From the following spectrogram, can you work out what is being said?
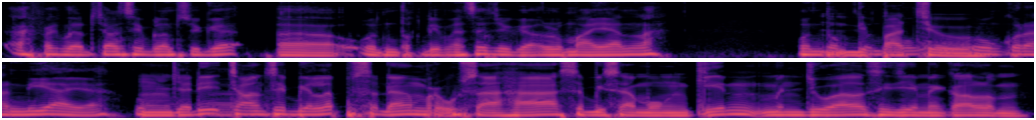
efek dari Chauncey Billups juga eh, untuk defense juga lumayan lah untuk Dipacu. untuk ukuran dia ya. Hmm, jadi Chauncey Billups sedang berusaha sebisa mungkin menjual si Jamie McCollum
